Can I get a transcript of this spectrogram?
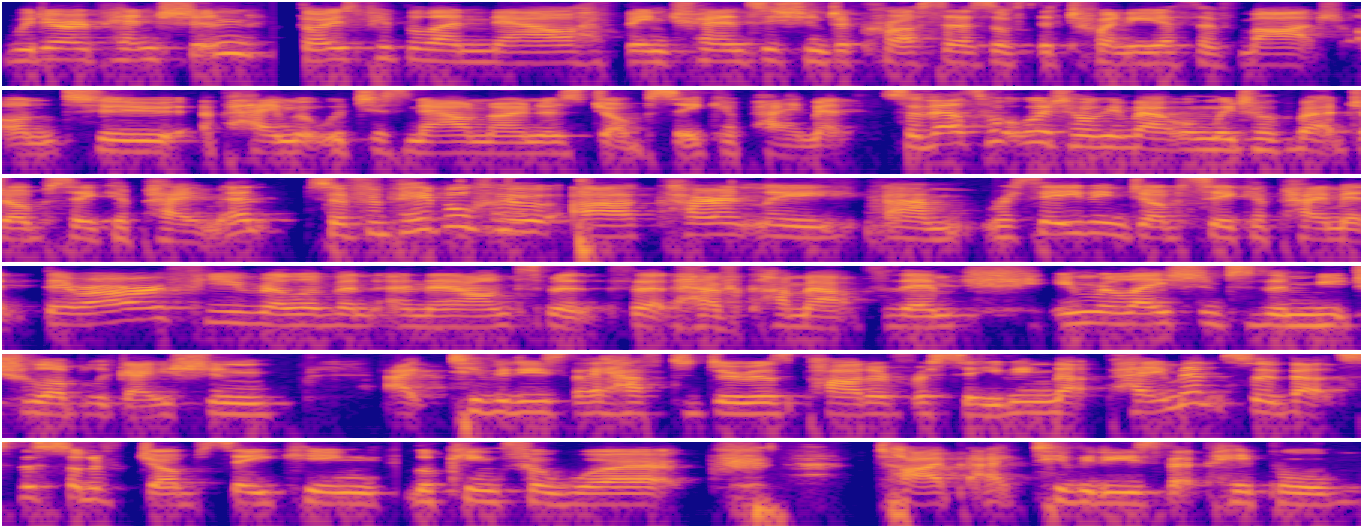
widow pension, those people are now have been transitioned across as of the 20th of March onto a payment which is now known as job seeker payment. So that's what we're talking about when we talk about job seeker payment. So for people who are currently um, receiving job seeker payment, there are a few relevant announcements that have come out for them in relation to the mutual obligation activities they have to do as part of receiving that payment. So that's the sort of job seeking, looking for work type activities that people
